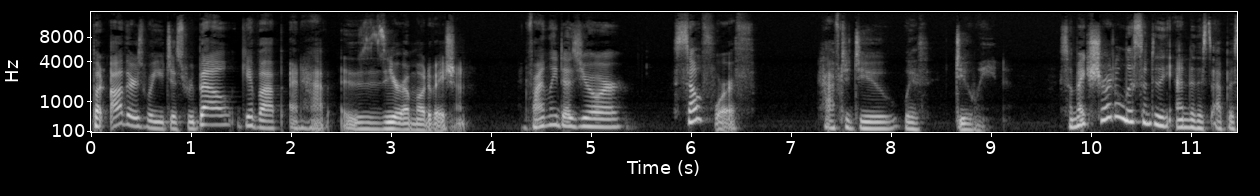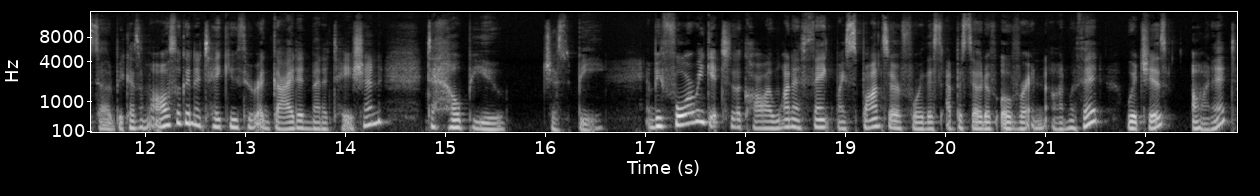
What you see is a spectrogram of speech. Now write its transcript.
but others where you just rebel, give up, and have zero motivation? And finally, does your self worth have to do with doing? So make sure to listen to the end of this episode because I'm also going to take you through a guided meditation to help you just be. And before we get to the call, I want to thank my sponsor for this episode of Over and On With It, which is Onnit.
